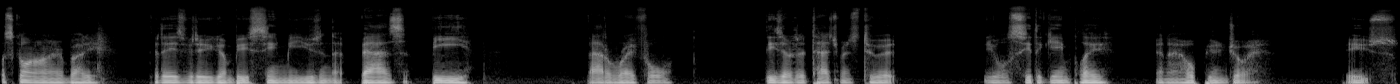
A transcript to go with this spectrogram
What's going on everybody? Today's video you're going to be seeing me using that Baz B battle rifle. These are the attachments to it. You will see the gameplay and I hope you enjoy. Peace.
